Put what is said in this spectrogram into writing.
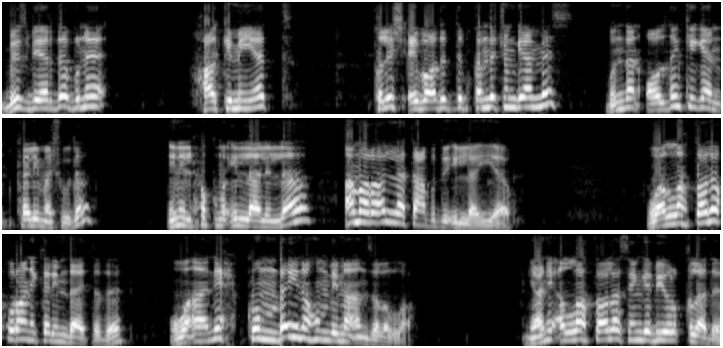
Biz bu yerda buni hokimiyat qilish ibodat deb qanday tushunganmiz? Bundan oldin kelgan kalima shuda. Inil hukmu illa lillah amara alla ta'budu illa iyyahu. Va Alloh taolo Qur'oni Karimda aytadi: "Va anihkum baynahum bima anzalalloh." Ya'ni Alloh taolo senga buyruq qiladi:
